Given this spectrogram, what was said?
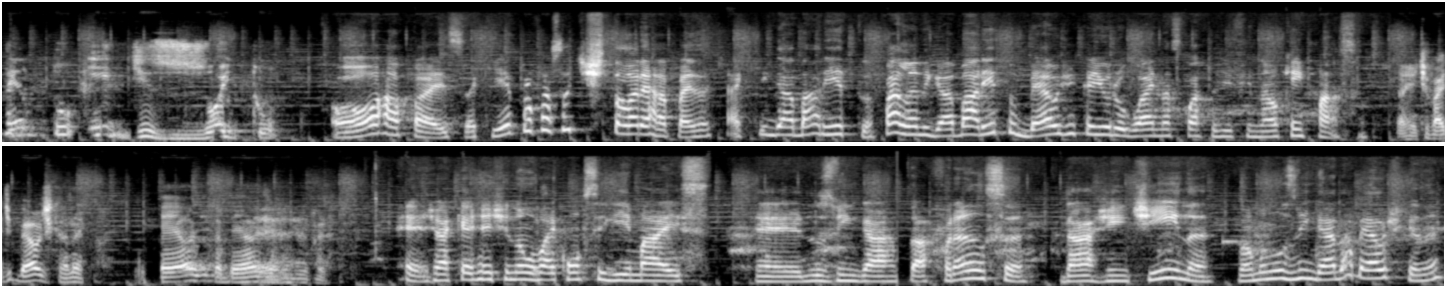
118. Ó, rapaz, isso aqui é professor de história, rapaz. Aqui gabarito. Falando em gabarito, Bélgica e Uruguai nas quartas de final, quem passa? A gente vai de Bélgica, né? Bélgica, Bélgica. É. É, já que a gente não vai conseguir mais é, nos vingar da França, da Argentina, vamos nos vingar da Bélgica, né?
